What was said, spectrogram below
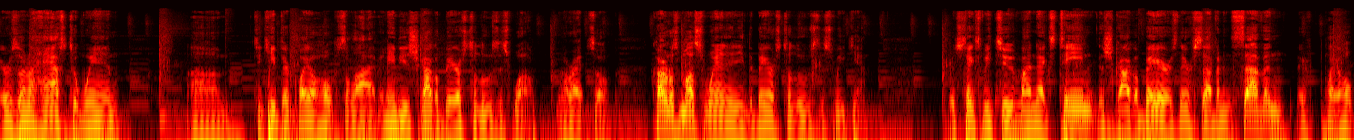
Arizona has to win um, to keep their playoff hopes alive. And they need the Chicago Bears to lose as well. All right. So Cardinals must win and they need the Bears to lose this weekend which takes me to my next team, the Chicago Bears. They're seven and seven. Their playoff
